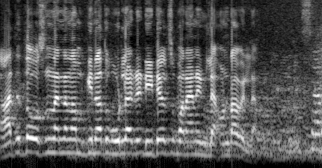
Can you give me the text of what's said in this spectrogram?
ആദ്യത്തെ ദിവസം തന്നെ നമുക്ക് ഇതിനകത്ത് കൂടുതലായിട്ട് ഡീറ്റെയിൽസ് പറയാനില്ല ഉണ്ടാവില്ല. Sir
